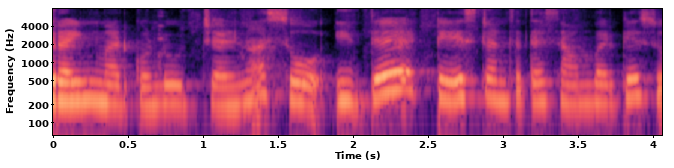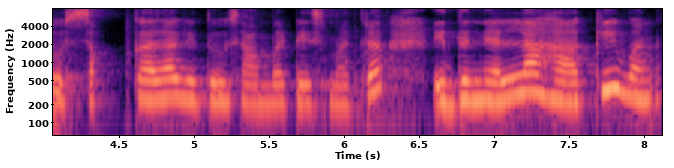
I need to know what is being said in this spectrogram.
ಗ್ರೈಂಡ್ ಮಾಡಿಕೊಂಡು ಹುಚ್ಚೆಳ್ಳನ್ನ ಸೊ ಇದೇ ಟೇಸ್ಟ್ ಅನಿಸುತ್ತೆ ಸಾಂಬಾರಿಗೆ. ಸೊ ಸಕ್ಕತ್ತಾಗಿತ್ತು ಸಾಂಬಾರು ಟೇಸ್ಟ್ ಮಾತ್ರ. ಇದನ್ನೆಲ್ಲ ಹಾಕಿ ಒಂದು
